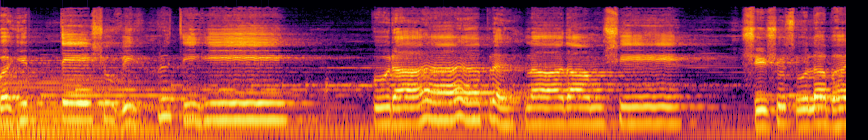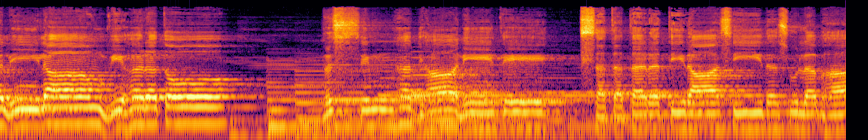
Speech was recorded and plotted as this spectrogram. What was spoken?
बहिर्तेषु विहृतिः। पुरा प्रह्लादांशे शिशुसुलभलीलां विहरतो। नृसिंहध्याने ते सततरतिरासीदसुलभा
